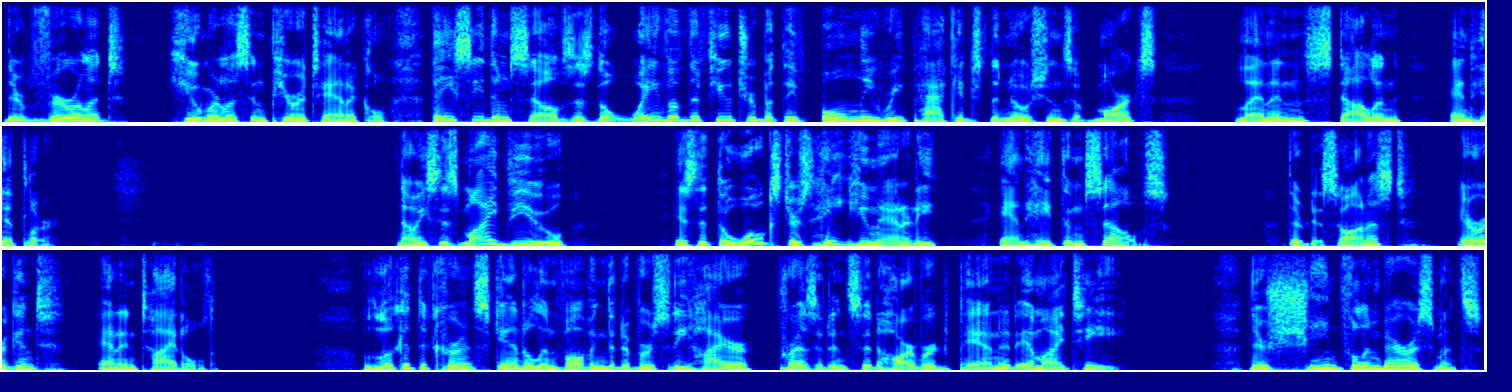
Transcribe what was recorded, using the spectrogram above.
They're virulent, humorless, and puritanical. They see themselves as the wave of the future, but they've only repackaged the notions of Marx, Lenin, Stalin, and Hitler. Now, he says, My view is that the wokesters hate humanity and hate themselves. They're dishonest, arrogant, and entitled. Look at the current scandal involving the diversity hire presidents at Harvard, Penn, and MIT. They're shameful embarrassments.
